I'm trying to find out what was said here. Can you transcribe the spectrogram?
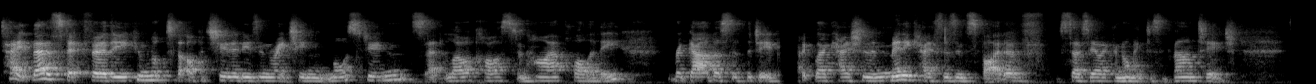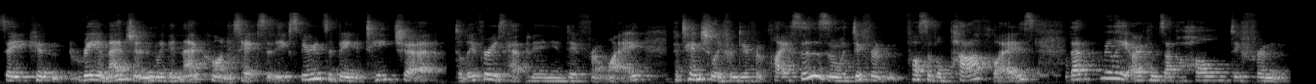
take that a step further, you can look to the opportunities in reaching more students at lower cost and higher quality regardless of the geographic location, in many cases, in spite of socioeconomic disadvantage. So you can reimagine within that context that the experience of being a teacher, delivery is happening in a different way, potentially from different places and with different possible pathways. That really opens up a whole different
